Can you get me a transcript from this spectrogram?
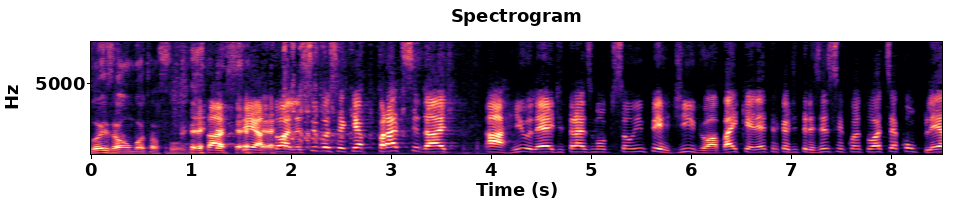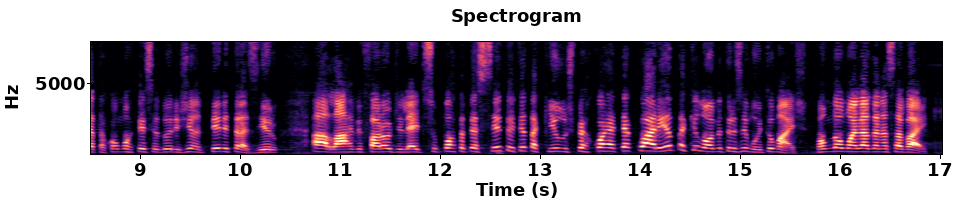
2x1 Botafogo. Tá certo. Olha, se você quer praticidade, a Rio LED traz uma opção imperdível. A bike elétrica de 350 watts é completa, com amortecedores dianteiro e traseiro, alarme, farol de LED, suporta até 180 quilos, percorre até 40 quilômetros e muito mais. Vamos dar uma olhada nessa bike.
